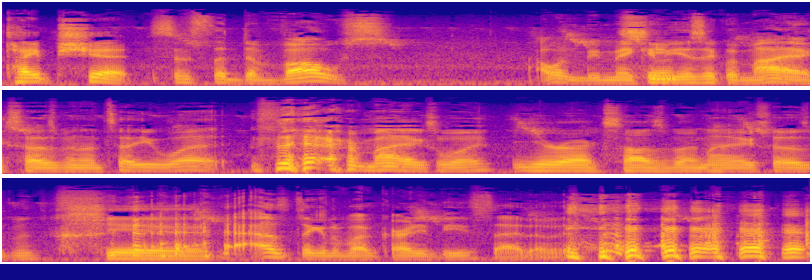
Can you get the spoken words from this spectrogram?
Type shit. Since the divorce, I wouldn't be making See- music with my ex husband. I'll tell you what, or my ex wife, Your ex-husband. my ex husband. Shit. I was thinking about Cardi B's side of it.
